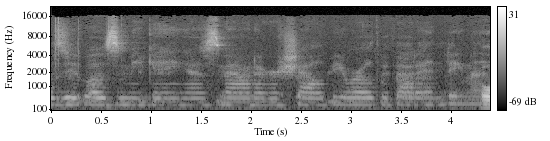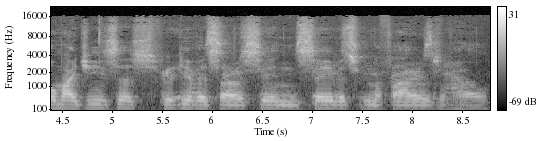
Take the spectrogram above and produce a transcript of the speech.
As it was in the beginning, as now, and ever shall be, world without end. Amen. O my Jesus, forgive us our sins, save us from the fires of hell.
